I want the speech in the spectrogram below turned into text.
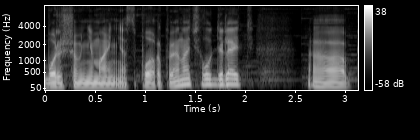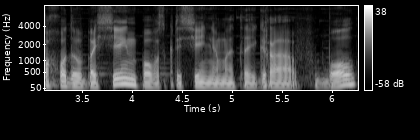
больше внимания спорту. Я начал уделять э, походы в бассейн. По воскресеньям это игра в футбол.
